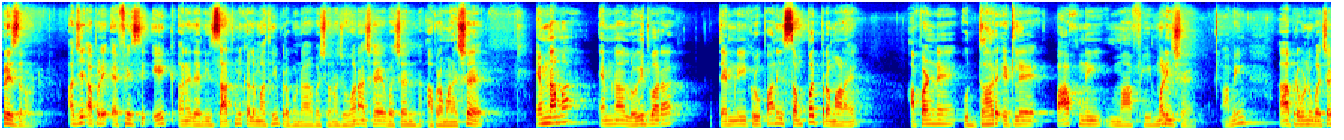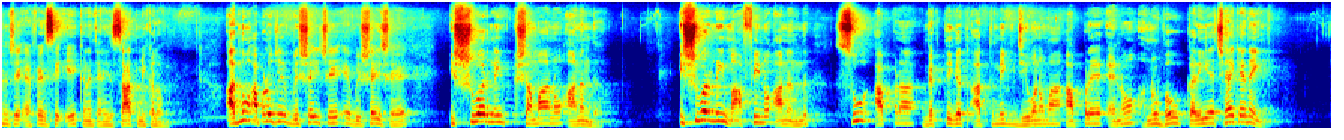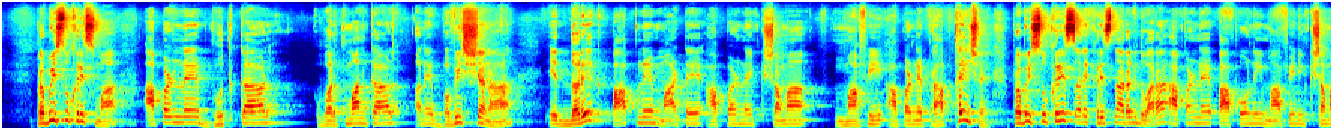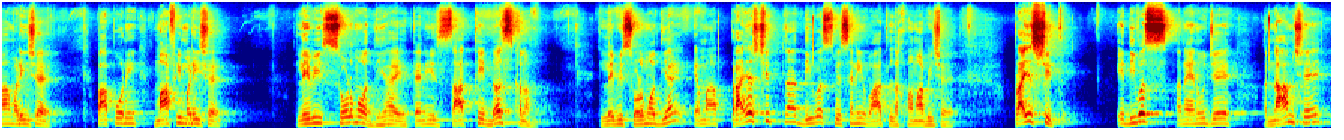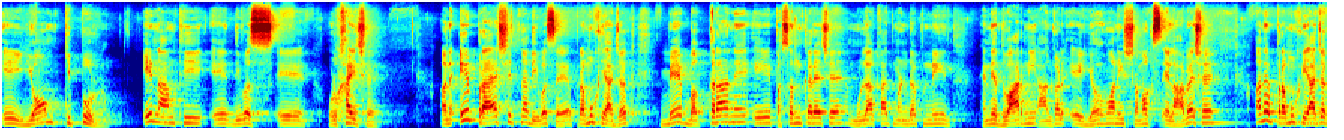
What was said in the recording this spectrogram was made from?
Praise lord આજે આપણે FSC એક અને તેની સાતમી કલમમાંથી પ્રભુના વચનો જોવાના છે. વચન આ પ્રમાણે છે. એમનામાં, એમના લોહી દ્વારા, તેમની કૃપાની સંપત પ્રમાણે આપણને ઉદ્ધાર એટલે પાપની માફી મળી છે. આઈ મીન આ પ્રભુનું વચન છે એફએસસી એક અને તેની સાતમી કલમ. આજનો આપણો જે વિષય છે, એ વિષય છે ઈશ્વરની ક્ષમાનો આનંદ. ઈશ્વરની માફીનો આનંદ શું આપણા વ્યક્તિગત આત્મિક જીવનોમાં આપણે એનો અનુભવ કરીએ છે કે નહીં? પ્રભુ ઈસુ ખ્રિસ્તમાં આપણને ભૂતકાળ, વર્તમાનકાળ અને ભવિષ્યના એ દરેક પાપને માટે આપણને ક્ષમા, માફી આપણને પ્રાપ્ત થઈ છે. પ્રભુ ઈસુ ખ્રિસ્ત અને ખ્રિસ્તના રંગ દ્વારા આપણને પાપોની માફીની ક્ષમા મળી છે. પાપોની માફી મળી છે. લેવી સોળમો અધ્યાય તેની સાતથી દસ કલમ. લેવી સોળમો અધ્યાય એમાં પ્રાયશ્ચિતના દિવસ વિશેની વાત લખવામાં આવી છે. પ્રાયશ્ચિત એ દિવસ અને એનું જે નામ છે એ યોમ કિપ્પુર. એ નામથી એ દિવસ એ ઓળખાય છે. અને એ પ્રાયશ્ચિતના દિવસે પ્રમુખ યાજક બે બકરાને એ પસંદ કરે છે. મુલાકાત મંડપની એને દ્વારની આગળ એ યહોવાની સમક્ષ એ લાવે છે. અને પ્રમુખ યાજક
